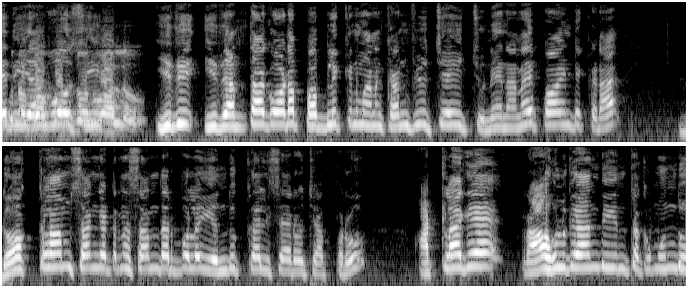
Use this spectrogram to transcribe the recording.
ఏది ఎల్ఓసి. ఇది ఇదంతా కూడా పబ్లిక్ని మనం కన్ఫ్యూజ్ చేయొచ్చు. నేను అనే పాయింట్ ఇక్కడ డోక్లాం సంఘటన సందర్భంలో ఎందుకు కలిశారో చెప్పరు. అట్లాగే రాహుల్ గాంధీ ఇంతకు ముందు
